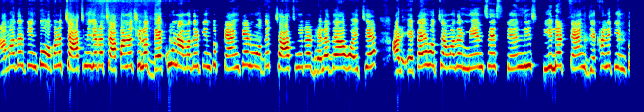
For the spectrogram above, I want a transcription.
আমাদের কিন্তু ওখানে চাচনি যেটা চাপানো ছিল, দেখুন আমাদের কিন্তু ট্যাঙ্কের মধ্যে চাচনিটা ঢেলে দেওয়া হয়েছে। আর এটাই হচ্ছে আমাদের মেন সেই স্টেনলেস স্টিলের ট্যাঙ্ক যেখানে কিন্তু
